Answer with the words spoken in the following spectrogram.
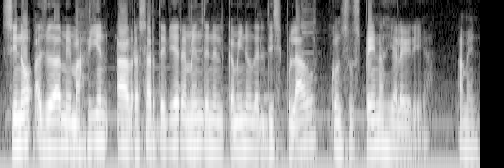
sino ayúdame más bien a abrazarte diariamente en el camino del discipulado con sus penas y alegría. Amén.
